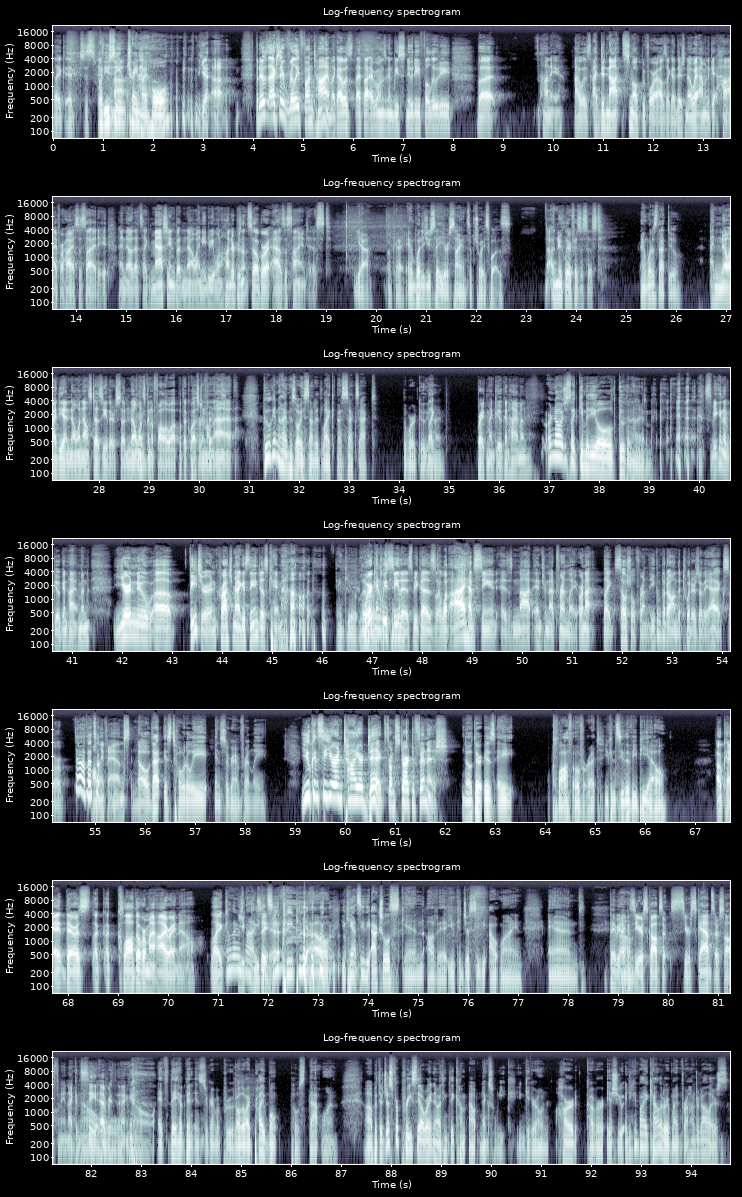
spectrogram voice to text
Like, it just was Have you seen not- Train My Whole? yeah, but it was actually a really fun time. Like, I was, I thought everyone was going to be snooty, faluty, but honey. I was I did not smoke before. I was like, there's no way I'm gonna get high for high society. I know that's like matching, but no, I need to be 100% sober as a scientist. yeah. Okay. And what did you say your science of choice was? A nuclear physicist. And what does that do? I had no idea. No one else does either. So no Okay. one's gonna follow up with a question on that. Guggenheim has always sounded like a sex act. The word Guggenheim. Break my Guggenheimen. or no, just like give me the old Guggenheim. Speaking of Guggenheimen, your new uh, feature in Crotch Magazine just came out. Thank you. Where can we see out. this? Because what I have seen is not internet friendly or not like social friendly. You can put it on the Twitters or the X or No, that's a- OnlyFans. no. That is totally Instagram friendly. You can see your entire dick from start to finish. No, there is a cloth over it. You can see the VPL. Okay, there's a, a cloth over my eye right now. Like No, there's you not. can you see can see it. VPL. you can't see the actual skin of it. You can just see the outline. And Baby, I can um, see your scabs are your scabs are softening. I can see everything. No, it's they have been Instagram approved. Although I probably won't post that one. Uh, but they're just for pre-sale right now. I think they come out next week. You can get your own hardcover issue, and you can buy a calendar of mine for hundred dollars.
